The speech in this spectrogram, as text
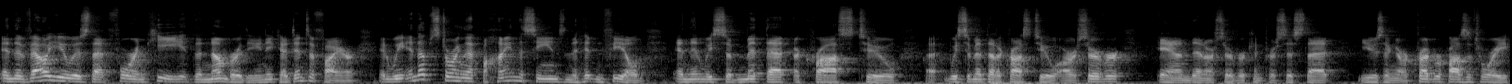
And the value is that foreign key, the number, the unique identifier, and we end up storing that behind the scenes in the hidden field, and then we submit that across to uh, we submit that across to our server, and then our server can persist that using our CRUD repository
